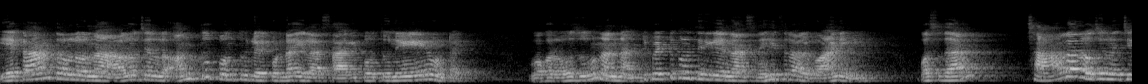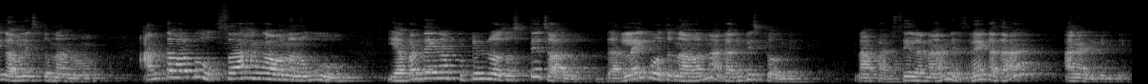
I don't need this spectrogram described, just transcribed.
ఏకాంతంలో నా ఆలోచనలు అంతు పొంతు లేకుండా ఇలా సాగిపోతూనే ఉంటాయి. ఒకరోజు నన్ను అంటిపెట్టుకుని తిరిగే నా స్నేహితురాలు వాణి వసుదా చాలా రోజుల నుంచి గమనిస్తున్నాను. అంతవరకు ఉత్సాహంగా ఉన్న నువ్వు ఎవరిదైనా పుట్టినరోజు వస్తే చాలు డర్లైపోతున్నావని నాకు అనిపిస్తోంది. నా పరిశీలన నిజమే కదా? అని అడిగింది.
